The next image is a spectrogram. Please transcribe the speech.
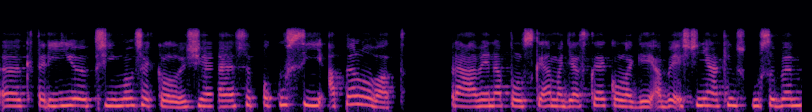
eh, který eh, přímo řekl, že se pokusí apelovat právě na polské a maďarské kolegy, aby ještě nějakým způsobem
